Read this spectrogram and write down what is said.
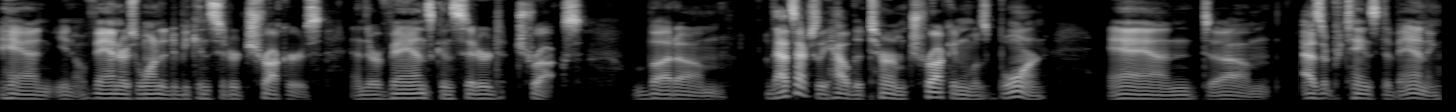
And, you know, vanners wanted to be considered truckers and their vans considered trucks. But um, that's actually how the term trucking was born. And um, as it pertains to vanning,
